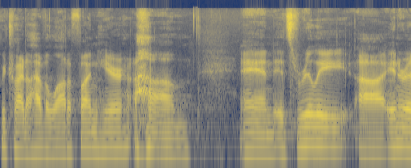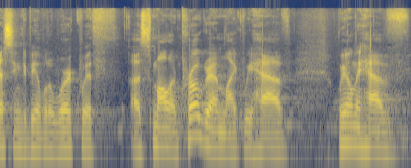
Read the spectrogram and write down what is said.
We try to have a lot of fun here. Um, and it's really uh, interesting to be able to work with a smaller program like we have. We only have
